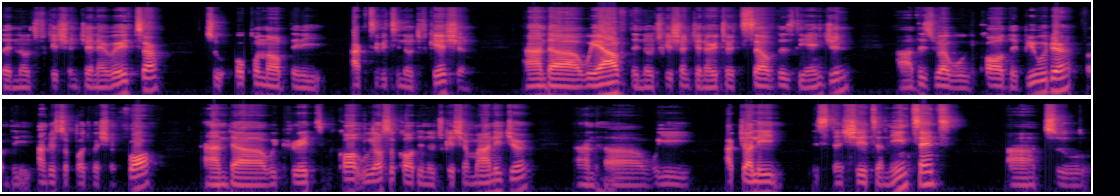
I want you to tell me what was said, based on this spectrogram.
the notification generator to open up the activity notification and uh, we have the notification generator itself. This is the engine. Uh, this is where we call the builder from the Android support version 4 and uh, we create we call we also call the notification manager. And uh, we actually instantiate an intent uh, to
